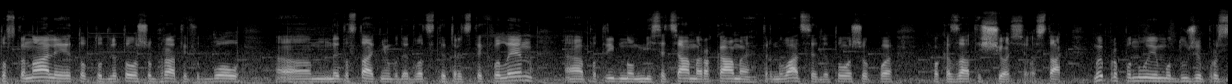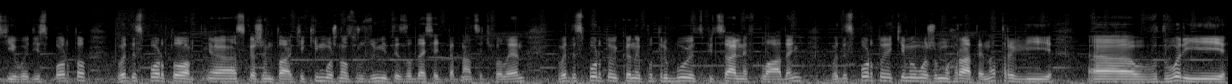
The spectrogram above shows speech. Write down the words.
досконалі. Тобто для того, щоб грати в футбол, е, недостатньо буде 20-30 хвилин. Е, Потрібно місяцями, роками тренуватися для того, щоб е, показати щось. Ось так. Ми пропонуємо дуже прості види спорту. Види спорту, е, скажімо так, які можна зрозуміти за 10-15 хвилин. Види спорту, які не потребують спеціальних вкладень. Види спорту, які ми можемо грати на траві, е, в дворі, е,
